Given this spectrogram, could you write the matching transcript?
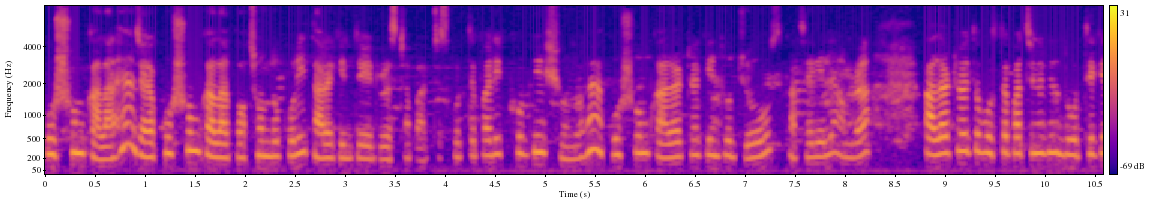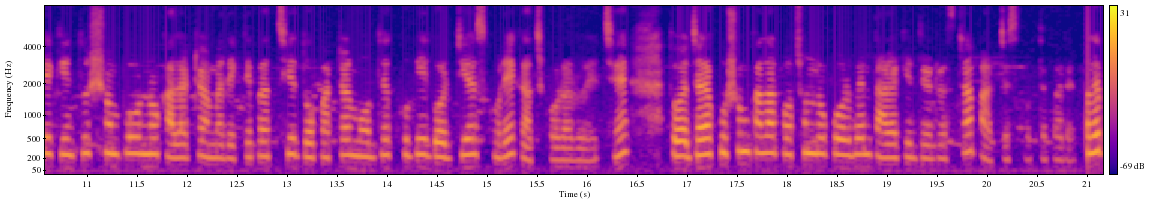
কুসুম কালার হ্যাঁ? যারা কুসুম কালার পছন্দ করি, তারা কিন্তু এই ড্রেসটা পারচেস করতে পারি। খুবই সুন্দর হ্যাঁ? কুসুম কালারটা কিন্তু জোস কাছে গেলে আমরা কালারটা হয়তো বুঝতে পারছি না, কিন্তু দূর থেকে কিন্তু সম্পূর্ণ কালারটা আমরা দেখতে পাচ্ছি। দোপাট্টার মধ্যে খুবই গর্জিয়াস করে কাজ করা রয়েছে। তো যারা কুসুম কালার পছন্দ করবেন, তারা কিন্তু এই ড্রেসটা পারচেস করতে পারেন। আমাদের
